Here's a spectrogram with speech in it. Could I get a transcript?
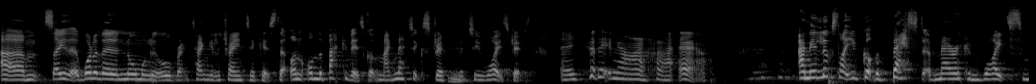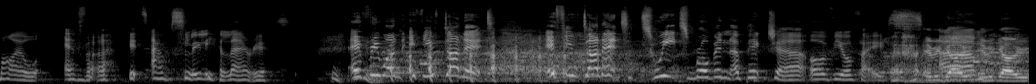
Um, so that one of the normal little rectangular train tickets that on, on the back of it, it's got the magnetic strip and the two white strips. And you put it in your air. And it looks like you've got the best American white smile ever. It's absolutely hilarious. Everyone, if you've done it, if you've done it, tweet Robin a picture of your face. Here we go. here we go.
